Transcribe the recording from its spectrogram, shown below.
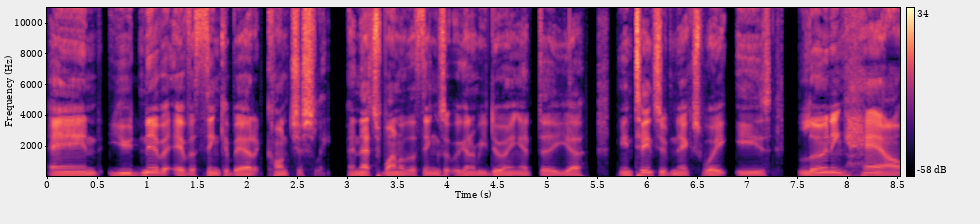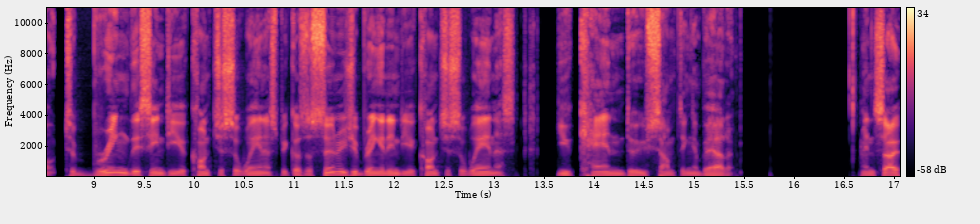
and you'd never ever think about it consciously. And that's one of the things that we're going to be doing at the uh, intensive next week is learning how to bring this into your conscious awareness because as soon as you bring it into your conscious awareness you can do something about it. And so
